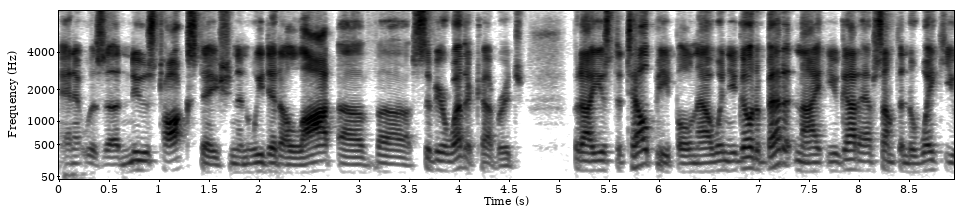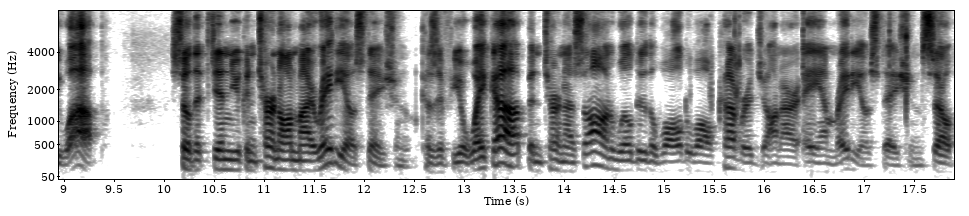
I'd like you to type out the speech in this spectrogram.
and it was a news talk station, and we did a lot of uh, severe weather coverage. But I used to tell people now, when you go to bed at night, you've got to have something to wake you up so that then you can turn on my radio station. Because if you wake up and turn us on, we'll do the wall to wall coverage on our AM radio station. So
